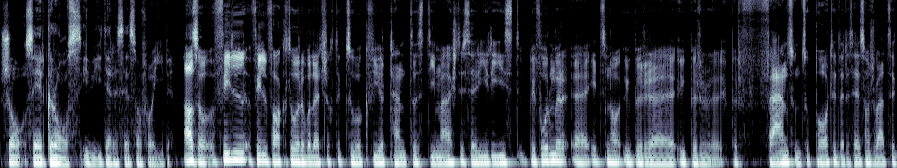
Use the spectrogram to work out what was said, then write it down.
schon sehr gross in, dieser Saison von IBE. Also viele, viele Faktoren, die letztlich dazu geführt haben, dass die Meisterserie reist. Bevor wir äh, jetzt noch über, äh, über, über Fans und Support in der Saison schwätzen,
